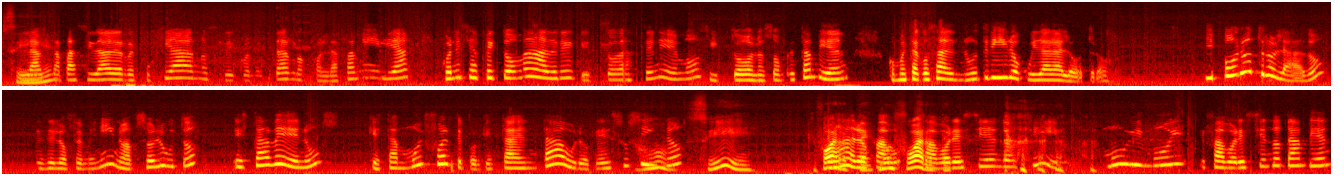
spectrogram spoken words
sí. la capacidad de refugiarnos y de conectarnos con la familia, con ese aspecto madre que todas tenemos y todos los hombres también, como esta cosa de nutrir o cuidar al otro. Y por otro lado, desde lo femenino absoluto, está Venus, que está muy fuerte porque está en Tauro, que es su signo, Oh, sí. Qué fuerte, Claro, muy fuerte. favoreciendo, sí, muy, muy favoreciendo también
